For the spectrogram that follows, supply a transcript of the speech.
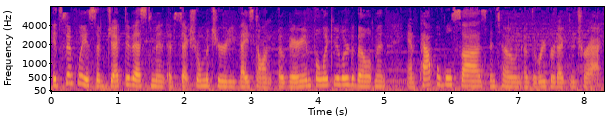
It's simply a subjective estimate of sexual maturity based on ovarian follicular development and palpable size and tone of the reproductive tract.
